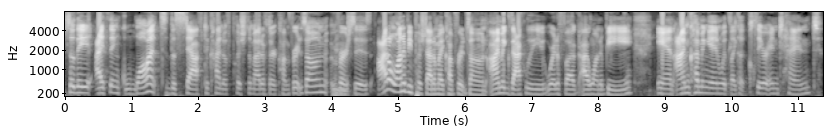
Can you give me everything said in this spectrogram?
So they, I think, want the staff to kind of push them out of their comfort zone mm-hmm. versus I don't want to be pushed out of my comfort zone. I'm exactly where the fuck I want to be. And I'm coming in with like a clear intent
